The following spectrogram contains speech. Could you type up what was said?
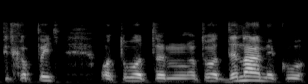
підхопити оту от, от динаміку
